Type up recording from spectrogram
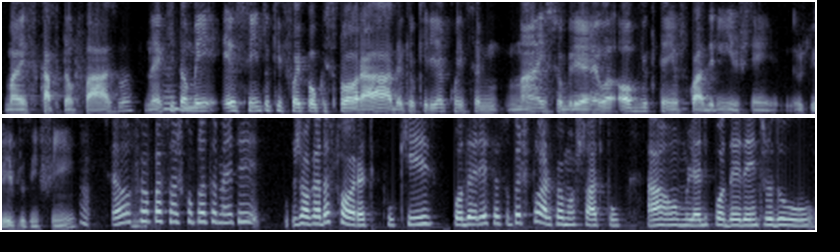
mas Capitã Phasma, né? Que Uhum. também eu sinto que foi pouco explorada, que eu queria conhecer mais sobre ela. Óbvio que tem os quadrinhos, tem os livros, enfim. Ela foi uma personagem completamente jogada fora, tipo, que poderia ser super explorada pra mostrar, tipo, ah, uma mulher de poder dentro do,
